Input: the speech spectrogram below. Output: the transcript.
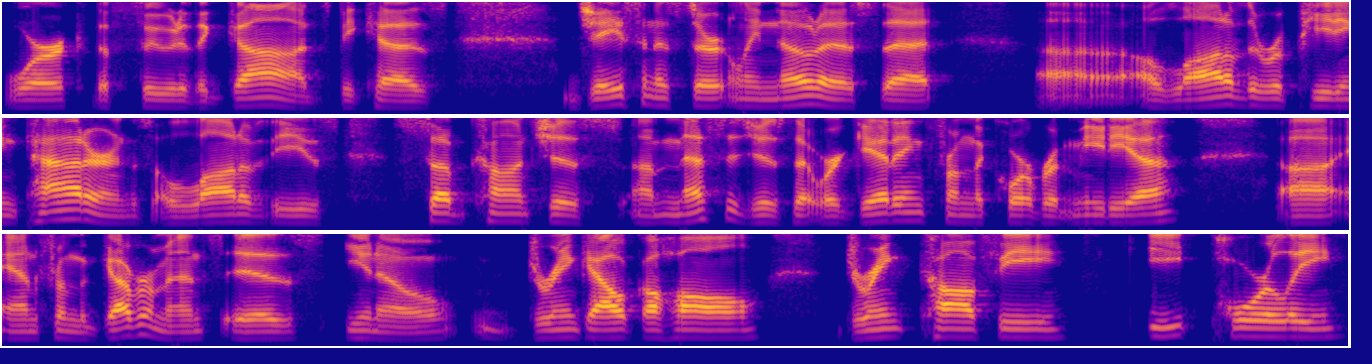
work, The Food of the Gods, because Jason has certainly noticed that uh, a lot of the repeating patterns, a lot of these subconscious uh, messages that we're getting from the corporate media uh, and from the governments is, you know, drink alcohol, drink coffee, eat poorly,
